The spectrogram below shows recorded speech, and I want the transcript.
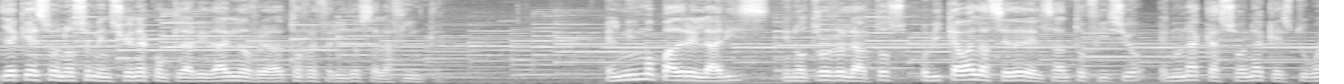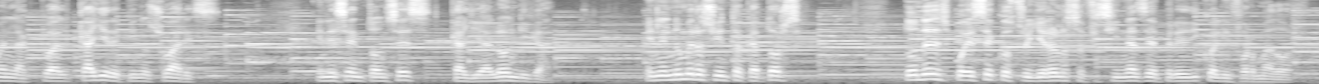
ya que eso no se menciona con claridad en los relatos referidos a la finca. El mismo padre Laris, en otros relatos, ubicaba la sede del Santo Oficio en una casona que estuvo en la actual calle de Pino Suárez, en ese entonces calle Alóndiga, en el número 114, donde después se construyeron las oficinas del periódico El Informador.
